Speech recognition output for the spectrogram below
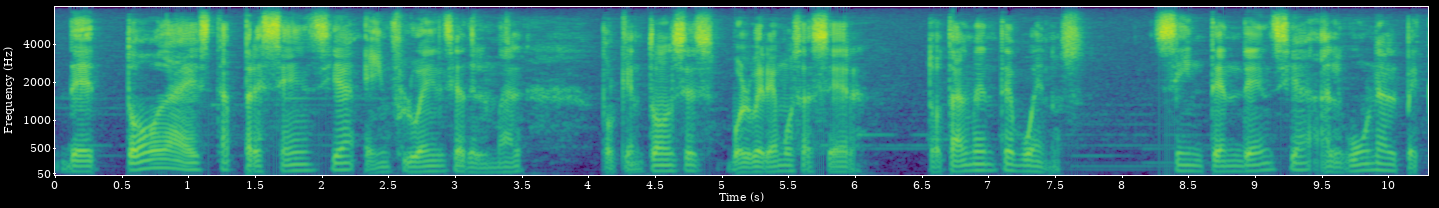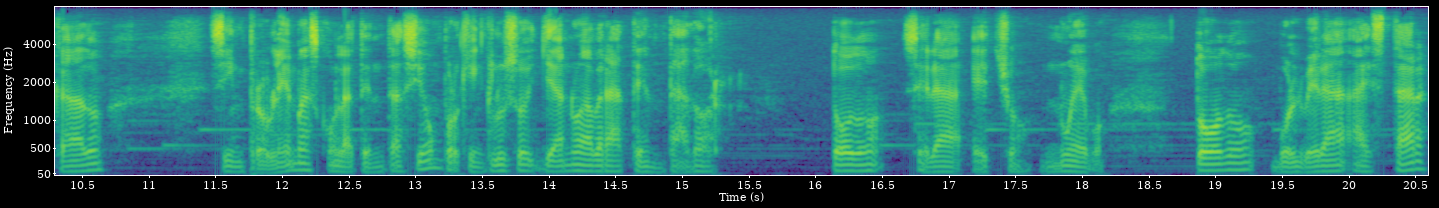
de toda esta presencia e influencia del mal, porque entonces volveremos a ser totalmente buenos, sin tendencia alguna al pecado, sin problemas con la tentación, porque incluso ya no habrá tentador. Todo será hecho nuevo. Todo volverá a estar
